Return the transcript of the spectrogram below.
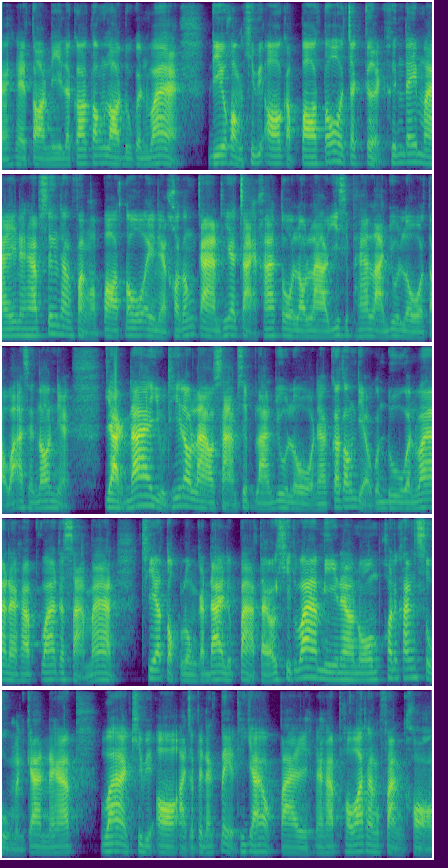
นะในตอนนี้แล้วก็ต้องรอดูกันว่าดีลของ QPR กับปอโตจะเกิดขึ้นได้ไหมนะครับซึ่งทางฝั่งของปอโตเองเนี่ยเขาต้องการที่จะจ่ายค่าตัวราวๆ25 ล้านยูโรแต่ว่าอาร์เซนอลเนี่ยอยากได้อยู่ที่ราวๆ30 ล้านยูโรนะครับก็ต้องเดี๋ยวกันดูกันว่านะครับว่าจะสามารถที่จะตกลงกันได้หรือเปล่าแต่ก็คิดว่ามีแนวโน้มค่อนข้างสูงเหมือนกันนะครับว่า QPR อาจจะเป็นนักเตะที่ย้ายออกไปนะครับเพราะว่าทางฝั่งของ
